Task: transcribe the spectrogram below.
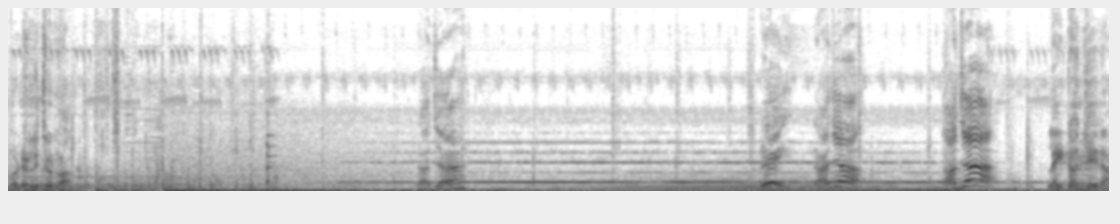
హోటల్ చూడరా. రాజా? రే రాజా రాజా! లైట్ ఆన్ చేయరా?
